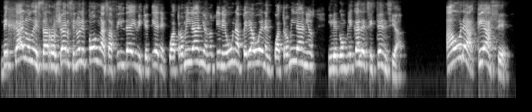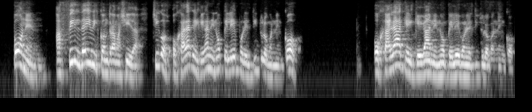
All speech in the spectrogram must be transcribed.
Déjalo desarrollarse. No le pongas a Phil Davis, que tiene 4.000 años, no tiene una pelea buena en 4.000 años, y le complicás la existencia. Ahora, ¿qué hace? Ponen a Phil Davis contra Mashida. Chicos, ojalá que el que gane no pelee por el título con Nenkov. Ojalá que el que gane no pelee con el título con Nenkov.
